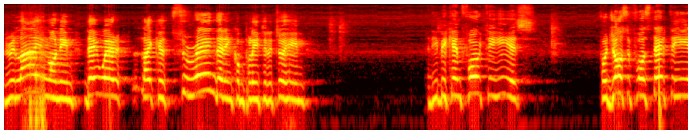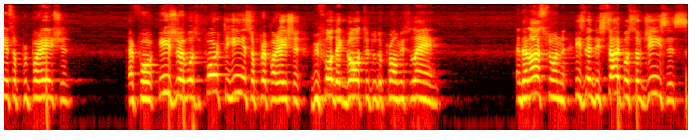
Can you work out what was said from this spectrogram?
relying on Him. They were like uh, surrendering completely to Him. And He became 40 years. For Joseph was 30 years of preparation. And for Israel was 40 years of preparation before they got to the promised land. And the last one is the disciples of Jesus.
